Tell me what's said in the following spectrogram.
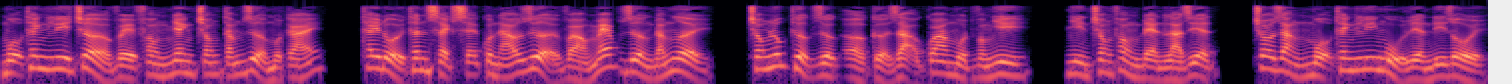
Mộ thanh ly trở về phòng nhanh chóng tắm rửa một cái, thay đổi thân sạch sẽ quần áo rửa vào mép giường đám người, trong lúc thực dược ở cửa dạo qua một vòng nhi, nhìn trong phòng đèn là diệt, cho rằng mộ thanh ly ngủ liền đi rồi.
